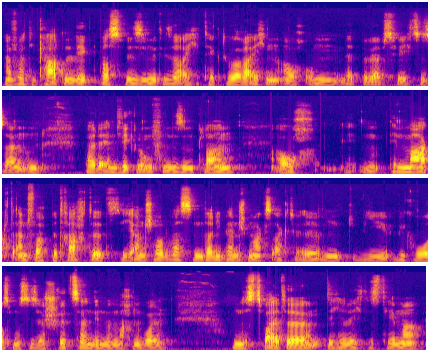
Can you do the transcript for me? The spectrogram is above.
einfach die Karten legt, was will sie mit dieser Architektur erreichen, auch um wettbewerbsfähig zu sein und bei der Entwicklung von diesem Plan auch den Markt einfach betrachtet, sich anschaut, was sind da die Benchmarks aktuell und wie, wie groß muss dieser Schritt sein, den wir machen wollen. Und das zweite, sicherlich das Thema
